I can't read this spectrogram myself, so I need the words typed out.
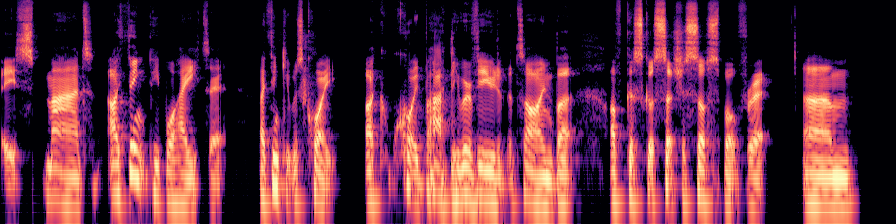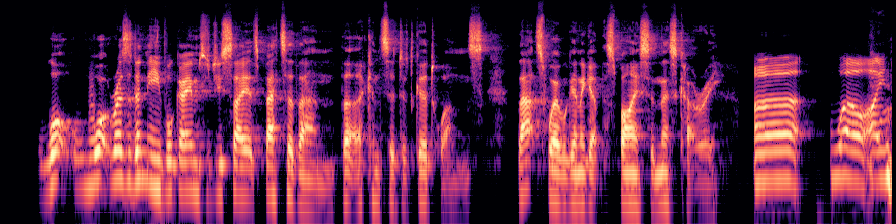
it's mad. I think people hate it. I think it was quite uh, quite badly reviewed at the time, but I've just got such a soft spot for it. Um, What what Resident Evil games would you say it's better than that are considered good ones? That's where we're going to get the spice in this curry. Uh, well, I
